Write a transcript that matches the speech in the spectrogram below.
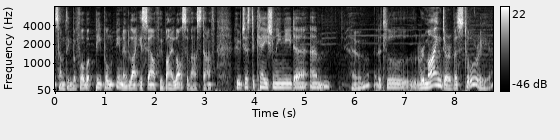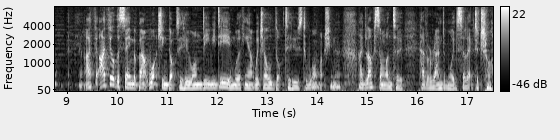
something before, but people, you know, like yourself who buy lots of our stuff, who just occasionally need a, um, you know, a little reminder of a story. I, f- I feel the same about watching Doctor Who on DVD and working out which old Doctor Who's to watch. You know, I'd love someone to have a randomoid selectatron.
